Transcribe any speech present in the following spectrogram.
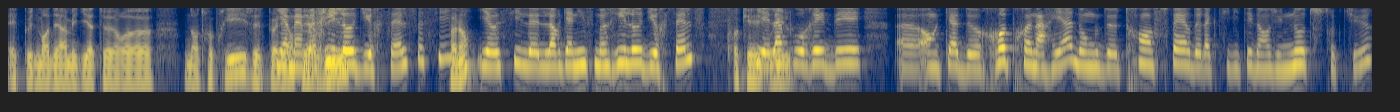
Elle peut demander un médiateur euh, d'entreprise. Elle peut Il y a même Reload Yourself aussi. Pardon? Il y a aussi l'organisme Reload Yourself qui est là pour aider en cas de reprenariat, donc de transfert de l'activité dans une autre structure.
